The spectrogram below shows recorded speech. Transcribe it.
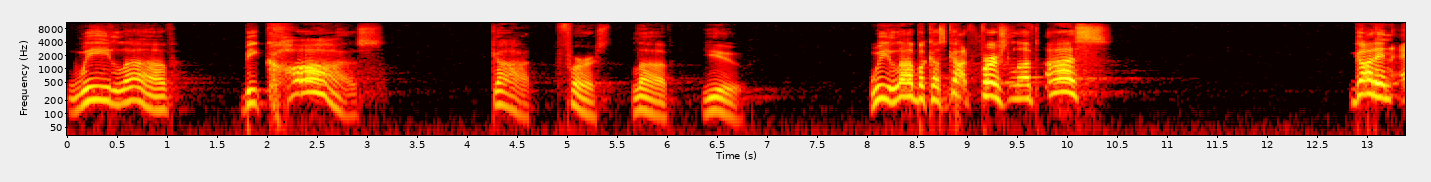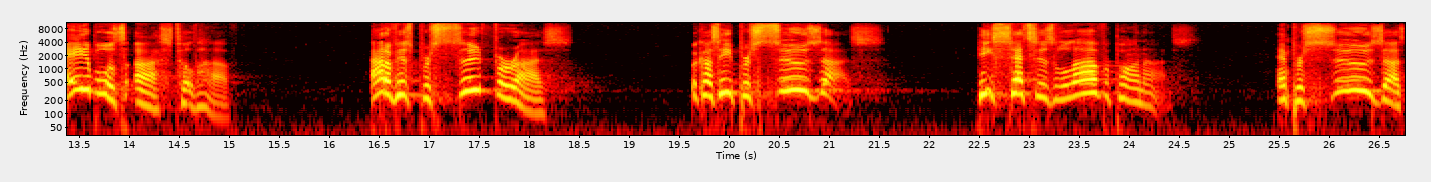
we love because God first loved you. We love because God first loved us. God enables us to love out of His pursuit for us because He pursues us. He sets His love upon us and pursues us.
